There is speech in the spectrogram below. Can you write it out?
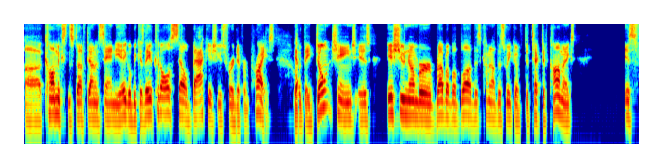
uh comics and stuff down in san diego because they could all sell back issues for a different price Yeah. what they don't change is issue number blah blah blah blah that's coming out this week of detective comics is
